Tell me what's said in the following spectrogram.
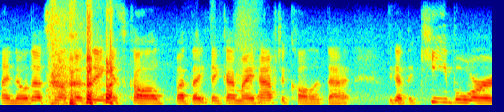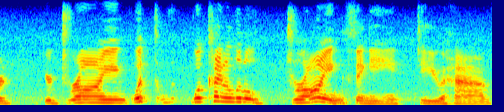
I know that's not the thing it's called, but I think I might have to call it that. We got the keyboard. You're drawing. What what kind of little drawing thingy do you have?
